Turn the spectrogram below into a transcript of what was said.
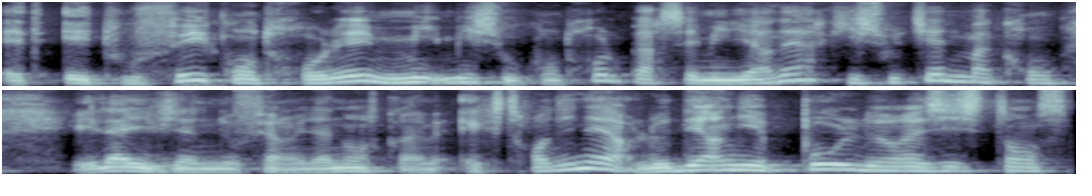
est étouffé, contrôlé, mis, sous contrôle par ces milliardaires qui soutiennent Macron. Et là, ils viennent nous faire une annonce quand même extraordinaire. Le dernier pôle de résistance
